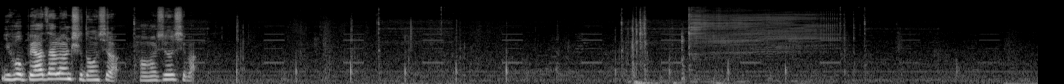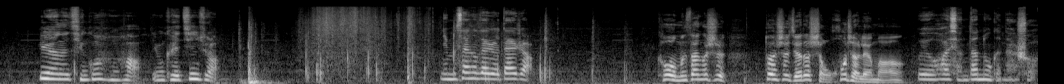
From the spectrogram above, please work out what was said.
以后不要再乱吃东西了好好休息吧。病人的情况很好你们可以进去了。你们三个在这待着。可我们三个是段世杰的守护者联盟。我有话想单独跟他说。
